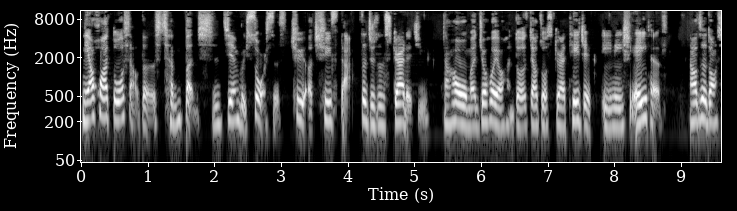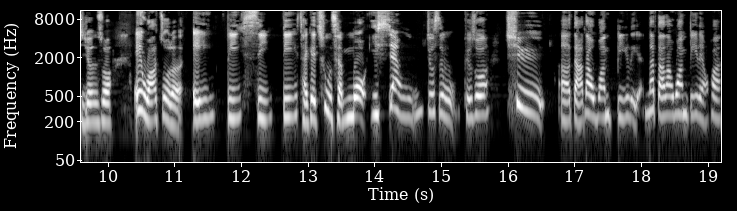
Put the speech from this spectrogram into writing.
你要花多少的成本、时间、resources 去 achieve that？这就是 strategy。然后我们就会有很多叫做 strategic initiative。然后这个东西就是说，诶，我要做了 A。B、C、D 才可以促成某一项，就是比如说去呃达到 one billion，那达到 one billion 的话，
